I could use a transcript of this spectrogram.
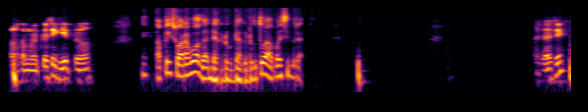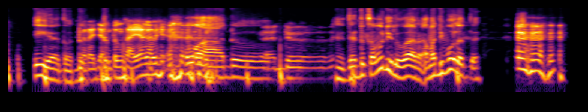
Kalau menurutku sih gitu. Eh, tapi suaramu agak dagduk-dagduk tuh apa sih, Dra? Masa sih? Iya tuh. duk- Suara jantung saya kali ya. Waduh. Aduh. Jantung kamu di luar, apa di mulut tuh?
